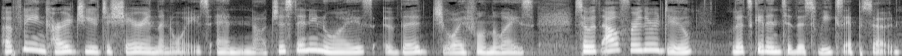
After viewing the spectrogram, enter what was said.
hopefully encourage you to share in the noise and not just any noise, the joyful noise. So without further ado, let's get into this week's episode.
